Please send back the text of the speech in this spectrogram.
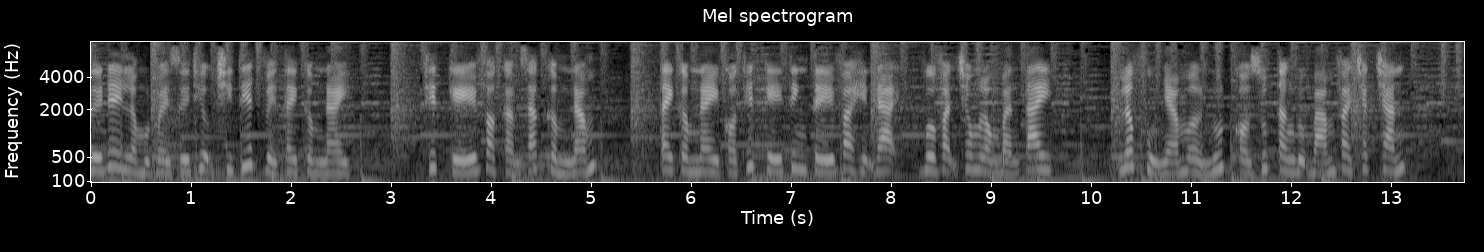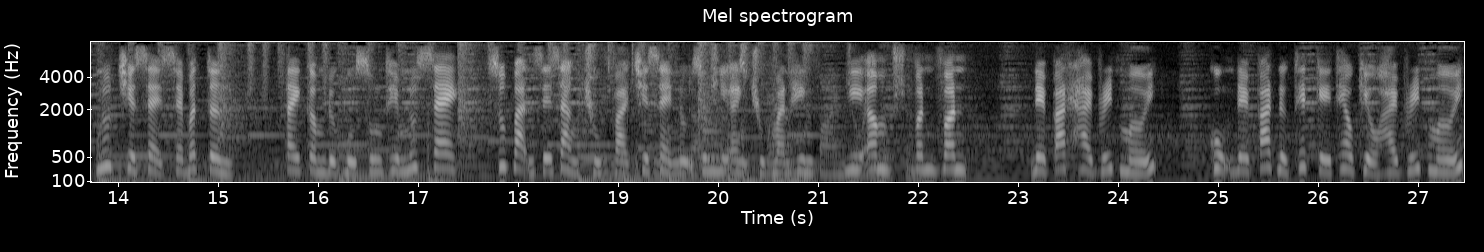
Dưới đây là một vài giới thiệu chi tiết về tay cầm này. Thiết kế và cảm giác cầm nắm Tay cầm này có thiết kế tinh tế và hiện đại, vừa vặn trong lòng bàn tay. Lớp phủ nhám ở nút có giúp tăng độ bám và chắc chắn. Nút chia sẻ xe button Tay cầm được bổ sung thêm nút xe, giúp bạn dễ dàng chụp và chia sẻ nội dung như ảnh chụp màn hình, ghi âm, vân vân. DePad Hybrid mới Cụm D-pad được thiết kế theo kiểu hybrid mới,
